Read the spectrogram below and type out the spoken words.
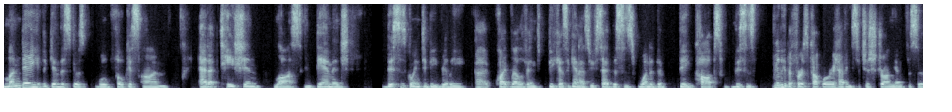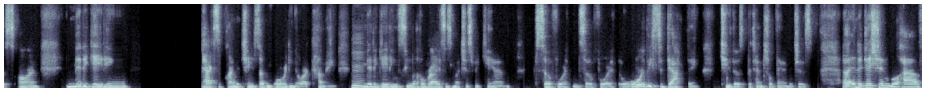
Monday, again, this goes, we'll focus on adaptation, loss, and damage. This is going to be really uh, quite relevant because, again, as we've said, this is one of the big COPs. This is really the first COP where we're having such a strong emphasis on mitigating impacts of climate change that we already know are coming, mm. mitigating sea level rise as much as we can, so forth and so forth, or, or at least adapting to those potential damages. Uh, in addition, we'll have,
